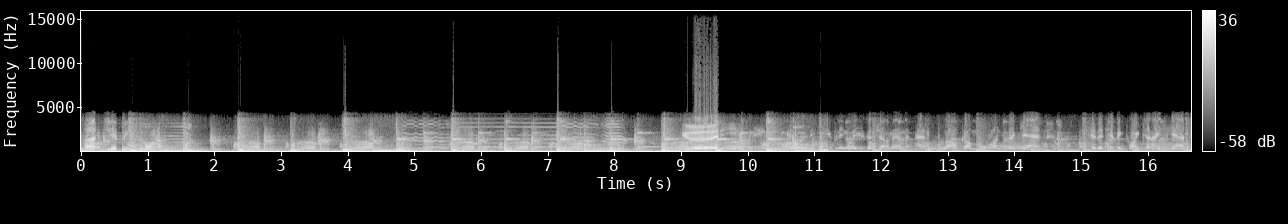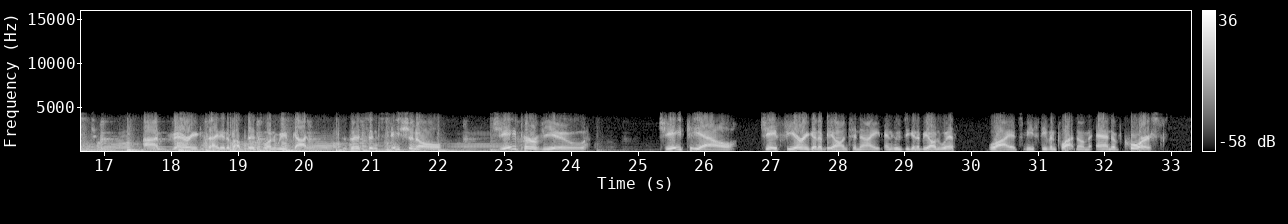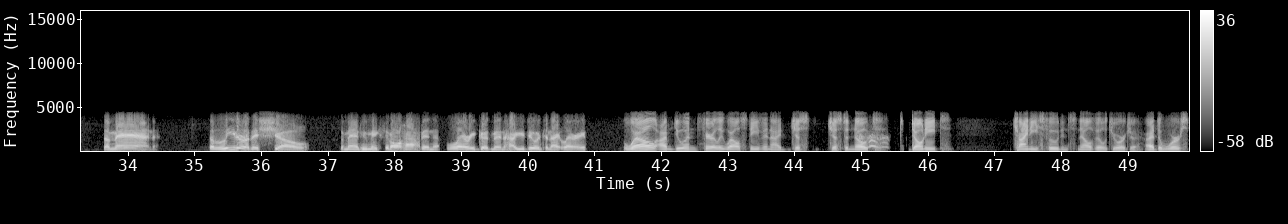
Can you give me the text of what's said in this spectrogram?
A tipping point. Good evening. Good evening, ladies and gentlemen, and welcome once again to the Tipping Point. Tonight's guest. I'm very excited about this one. We've got the sensational J Purview, JPL, Jay Fury going to be on tonight. And who's he going to be on with? Why, it's me, Stephen Platinum. And of course, the man, the leader of this show, the man who makes it all happen, Larry Goodman. How you doing tonight, Larry? Well, I'm doing fairly well, Stephen. I just just a note: don't eat Chinese food in Snellville, Georgia. I had the worst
